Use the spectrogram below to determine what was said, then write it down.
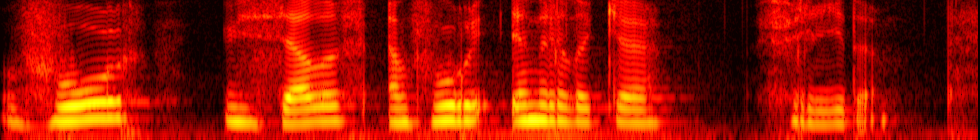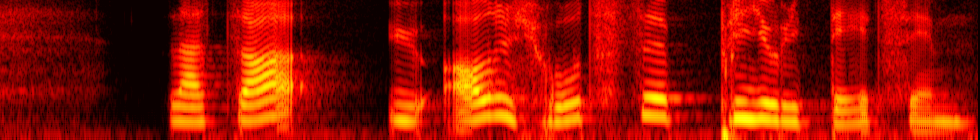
voor uzelf en voor uw innerlijke vrede. Laat dat uw allergrootste prioriteit zijn.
